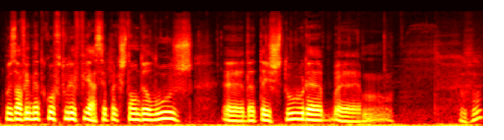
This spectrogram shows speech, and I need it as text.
Depois, obviamente, com a fotografia há sempre a questão da luz, uh, da textura. Uh... Uhum.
